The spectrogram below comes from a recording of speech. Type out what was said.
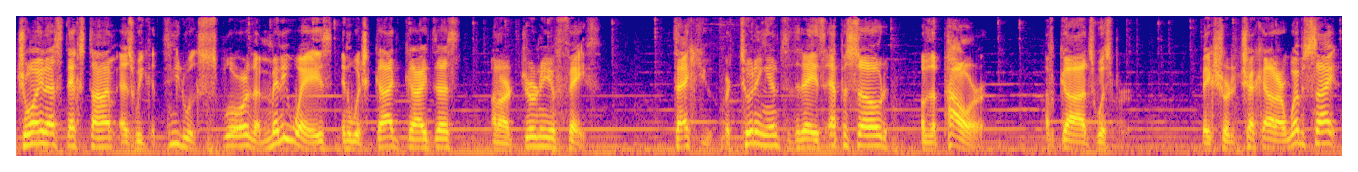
Join us next time as we continue to explore the many ways in which God guides us on our journey of faith. Thank you for tuning in to today's episode of The Power of God's Whisper. Make sure to check out our website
